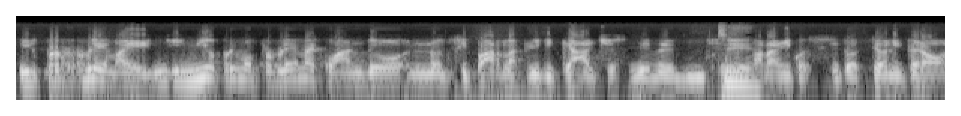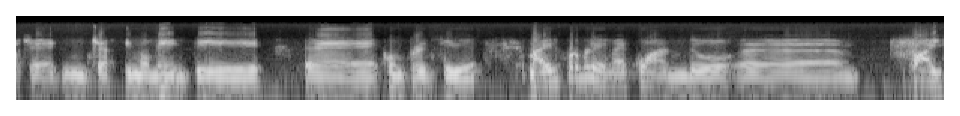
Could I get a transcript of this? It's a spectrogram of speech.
Il, problema è, il mio primo problema è quando non si parla più di calcio, si deve, si Sì. deve parlare di queste situazioni, però cioè, in certi momenti eh, è comprensibile. Ma il problema è quando eh, fai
